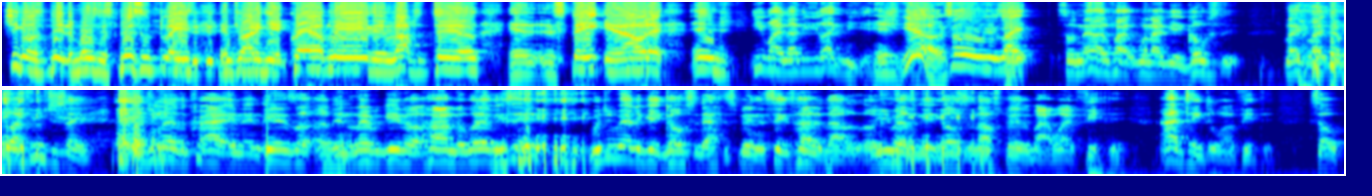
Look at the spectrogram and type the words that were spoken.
She gonna spend the most expensive place and try to get crab legs and lobster tails and, and steak and all that. And, You might not even like me yet. yeah, so like, So now, if I when I get ghosted, like like that boy Future say, would you rather cry in in, in, uh, in the Lamborghini or a Honda, whatever he said? would you rather get ghosted after spending six hundred dollars, or you rather get ghosted off spending about one fifty? I'd take the one fifty. So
